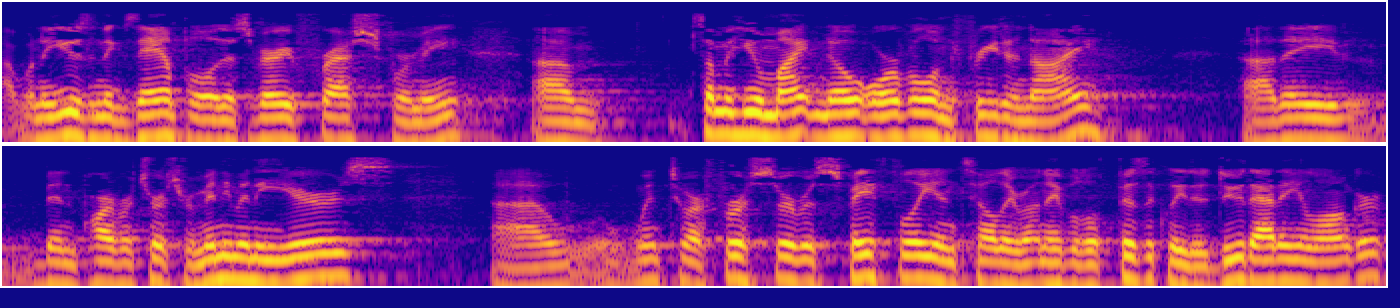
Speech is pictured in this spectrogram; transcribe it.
I want to use an example that's very fresh for me. Um, some of you might know Orville and Frida Nye. Uh, they've been part of our church for many, many years. Uh, went to our first service faithfully until they were unable to physically to do that any longer.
